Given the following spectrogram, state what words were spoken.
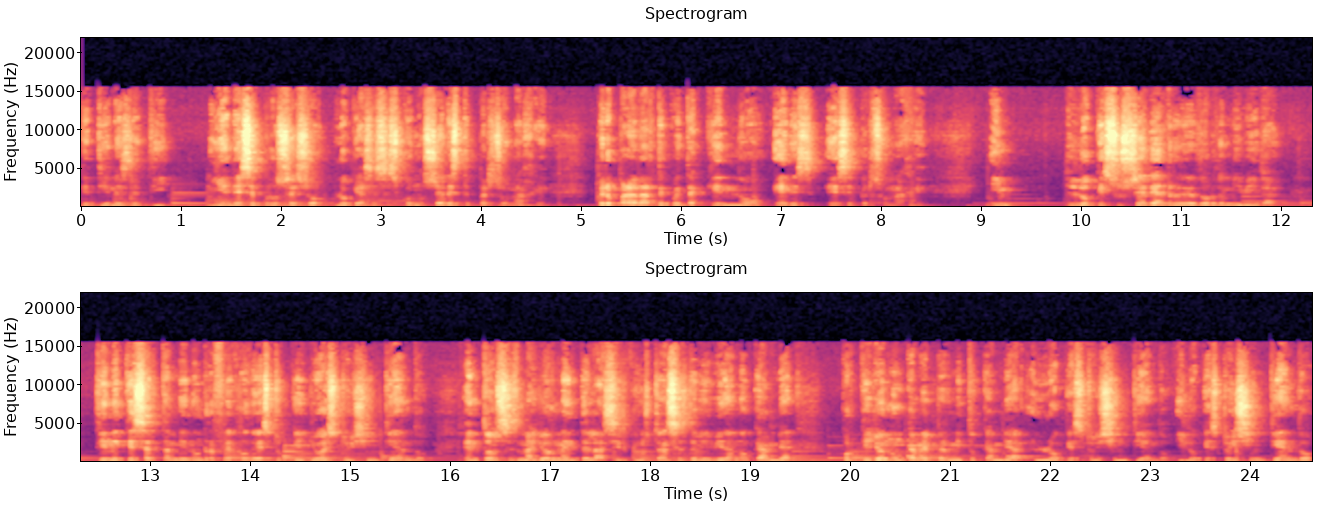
que tienes de ti. Y en ese proceso lo que haces es conocer este personaje, pero para darte cuenta que no eres ese personaje. Y lo que sucede alrededor de mi vida tiene que ser también un reflejo de esto que yo estoy sintiendo. Entonces, mayormente las circunstancias de mi vida no cambian porque yo nunca me permito cambiar lo que estoy sintiendo. Y lo que estoy sintiendo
